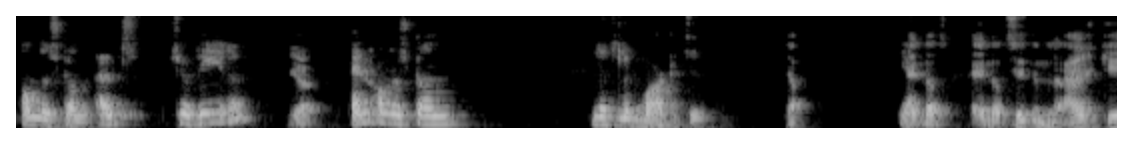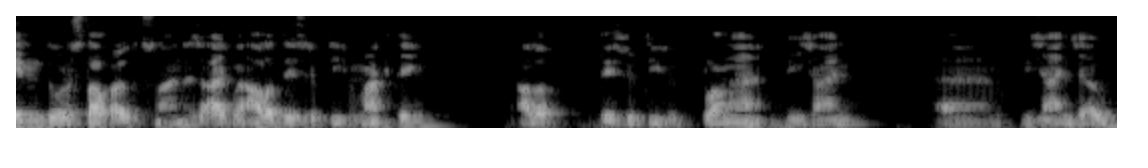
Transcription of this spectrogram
anders kan uitserveren ja. en anders kan letterlijk marketen. Ja. En, dat, en dat zit hem er eigenlijk in door een stap over te slaan. Dus eigenlijk bij alle disruptieve marketing, alle disruptieve plannen, die zijn, uh, die zijn zo.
